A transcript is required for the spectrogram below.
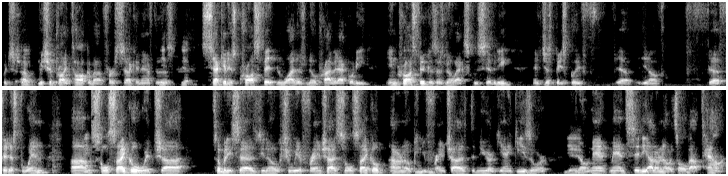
which uh, sure. uh, we should probably talk about for a second after this. Yeah. Second is CrossFit and why there's no private equity in CrossFit because there's no exclusivity. It's just basically, uh, you know, uh, fittest win. Um, Soul Cycle, which uh, somebody says, you know, should we have franchised Soul Cycle? I don't know. Can mm-hmm. you franchise the New York Yankees or yeah. you know Man Man City? I don't know. It's all about talent.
